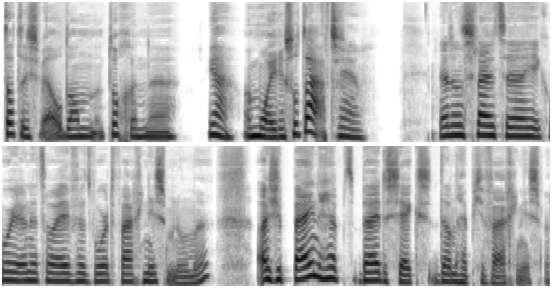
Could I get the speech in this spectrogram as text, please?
Dat is wel dan toch een, eh, ja, een mooi resultaat. Ja. Nou, dan sluit, eh, ik hoor je net al even het woord vaginisme noemen. Als je pijn hebt bij de seks, dan heb je vaginisme.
